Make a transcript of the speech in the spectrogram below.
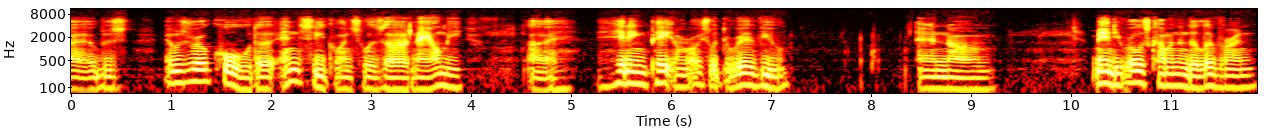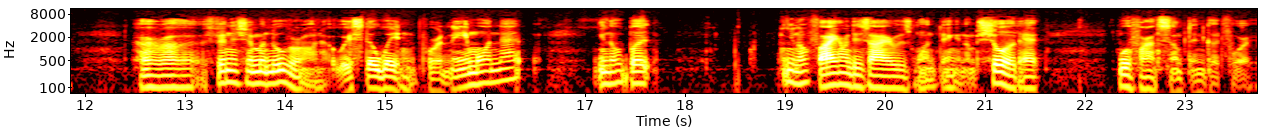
Uh, it was it was real cool. The end sequence was uh, Naomi uh, hitting Peyton Royce with the rear view, and um, Mandy Rose coming and delivering her uh, finishing maneuver on her. We're still waiting for a name on that, you know, but you know, fire and desire is one thing, and I'm sure that we'll find something good for it.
